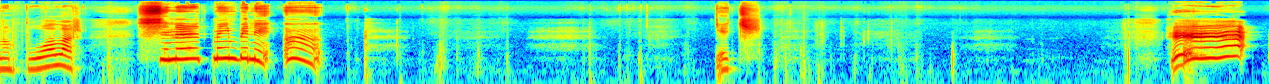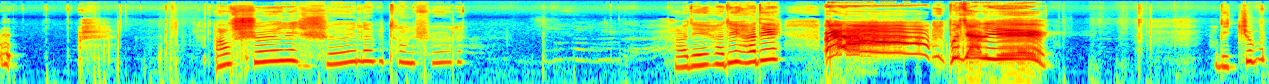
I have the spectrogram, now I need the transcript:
Lan boğalar. Sinir etmeyin beni. Geç. Al şöyle şöyle bir tane şöyle. Hadi hadi hadi. Aa! Başarı! Hadi çabuk.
